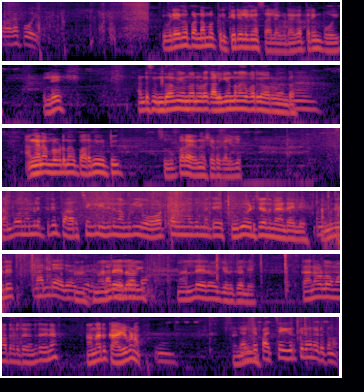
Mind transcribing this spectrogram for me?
താഴെ പോയി. ഇവിടെയായിരുന്നു പണ്ട് നമ്മൾ ക്രിക്കറ്റ് കളിക്കുന്ന സ്ഥലം. ഇവിടെയൊക്കെ അത്രയും പോയി. അല്ലേ? പണ്ട് സിന്ധാമി എന്ന് പറഞ്ഞാൽ ഇവിടെ കളിക്കണ്ടെന്നൊക്കെ പറഞ്ഞ് ഓർമ്മയുണ്ടോ അങ്ങനെ നമ്മളിവിടെ നിന്ന് പറഞ്ഞു വിട്ട്. സൂപ്പറായിരുന്നു പക്ഷേ ഇവിടെ കളിക്കാൻ. സംഭവം നമ്മൾ ഇത്രയും പറിച്ചെങ്കിൽ ഇതിൽ നമുക്ക് ഈ ഓട്ട വീണത് മറ്റേ പുഴു അടിച്ചതൊന്നും വേണ്ടല്ലേ? നമുക്കിതിൽ നല്ല ഇല എടുക്കാം. നല്ല ഇല നല്ല ഇല നോക്കി എടുക്കല്ലേ? കനമുള്ളത് മാത്രം എടുത്താൽ എന്നിട്ട് ഇതിനെ നന്നായിട്ട് കഴുകണം. രണ്ട് പച്ച ഈർക്കിലും എടുക്കണം.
